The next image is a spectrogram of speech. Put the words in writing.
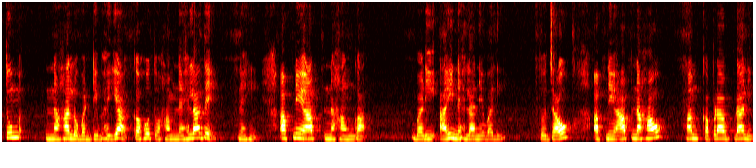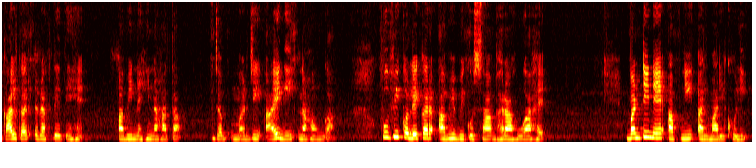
तुम नहा लो बंटी भैया, कहो तो हम नहला दें? नहीं, अपने आप नहाऊँगा। बड़ी आई नहलाने वाली। तो जाओ, अपने आप नहाओ, हम कपड़ा वपड़ा निकाल कर रख देते हैं। अभी नहीं नहाता। जब मर्ज़ी आएगी, नहाऊँगा। फूफी को लेकर अभी भी गुस्सा भरा हुआ है। बंटी ने अपनी अलमारी खोली।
